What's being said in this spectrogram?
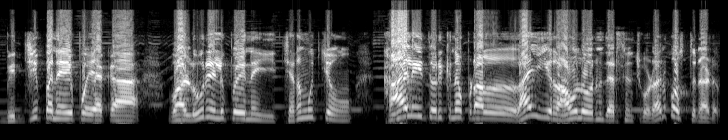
బిజ్జి పని అయిపోయాక వాళ్ళూరు వెళ్ళిపోయిన ఈ చినముత్యం ఖాళీ దొరికినప్పుడల్లా ఈ రాములోని దర్శించుకోవడానికి వస్తున్నాడు.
